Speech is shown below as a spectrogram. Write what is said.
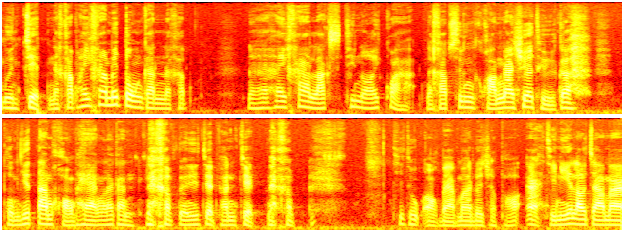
หมื่นเจ็ดนะครับให้ค่าไม่ตรงกันนะครับนะฮะให้ค่าลักซ์ที่น้อยกว่านะครับซึ่งความน่าเชื่อถือก็ผมยึดตามของแพงแล้วกันนะครับตัวนี้7,700นะครับที่ถูกออกแบบมาโดยเฉพาะอะทีนี้เราจะมา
